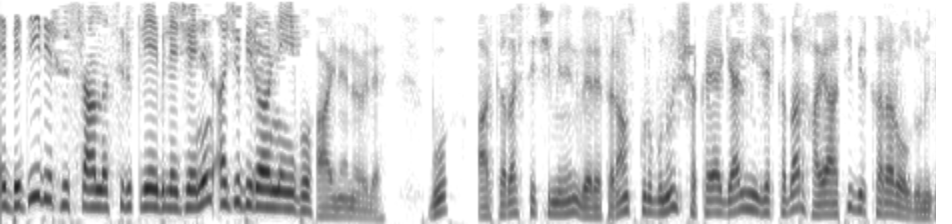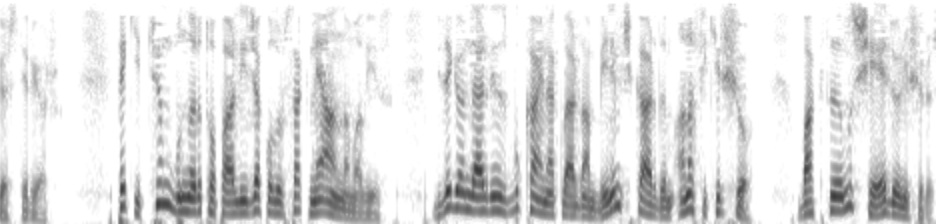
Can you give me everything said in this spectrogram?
ebedi bir hüsranla sürükleyebileceğinin acı bir örneği bu. Aynen öyle. Bu, arkadaş seçiminin ve referans grubunun şakaya gelmeyecek kadar hayati bir karar olduğunu gösteriyor. Peki tüm bunları toparlayacak olursak ne anlamalıyız? Bize gönderdiğiniz bu kaynaklardan benim çıkardığım ana fikir şu. Baktığımız şeye dönüşürüz.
